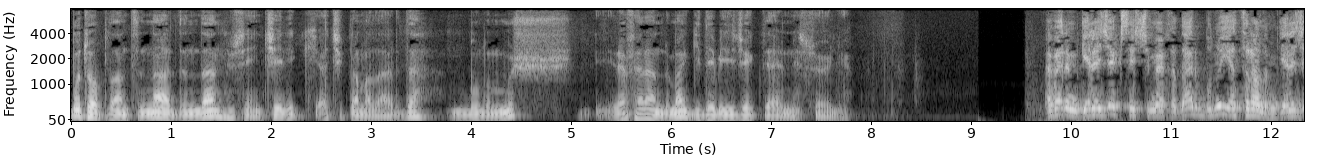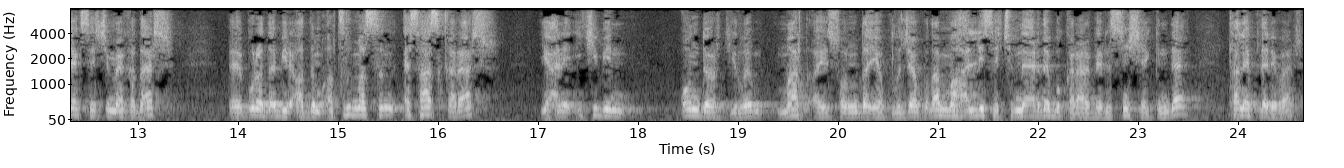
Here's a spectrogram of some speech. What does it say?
bu toplantının ardından Hüseyin Çelik açıklamalarda bulunmuş referanduma gidebileceklerini söylüyor. Efendim gelecek seçime kadar bunu yatıralım. Gelecek seçime kadar e, burada bir adım atılmasın. Esas karar yani 2014 yılı Mart ayı sonunda yapılacak olan mahalli seçimlerde bu karar verilsin şeklinde talepleri var.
